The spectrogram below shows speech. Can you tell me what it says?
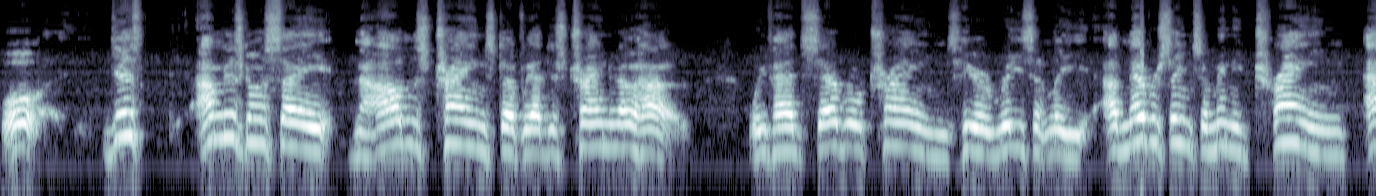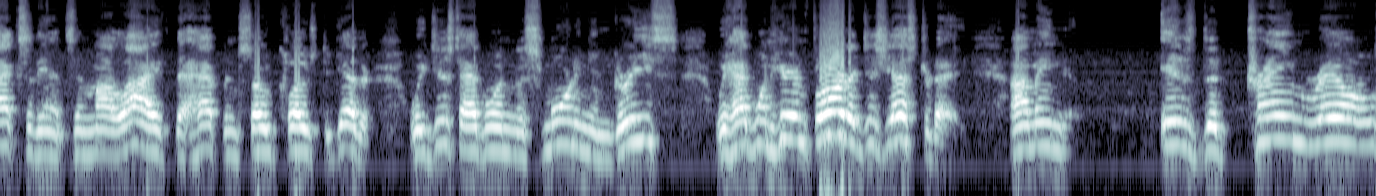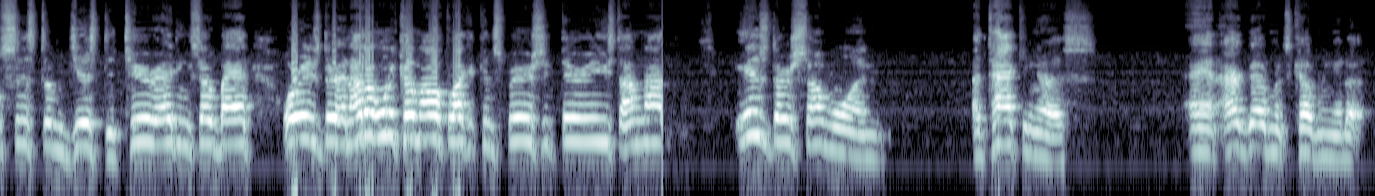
Well, just I'm just to say now all this train stuff. We had this train in Ohio We've had several trains here recently. I've never seen so many train accidents in my life that happened so close together. We just had one this morning in Greece. We had one here in Florida just yesterday. I mean, is the train rail system just deteriorating so bad? Or is there, and I don't want to come off like a conspiracy theorist, I'm not, is there someone attacking us, and our government's covering it up?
